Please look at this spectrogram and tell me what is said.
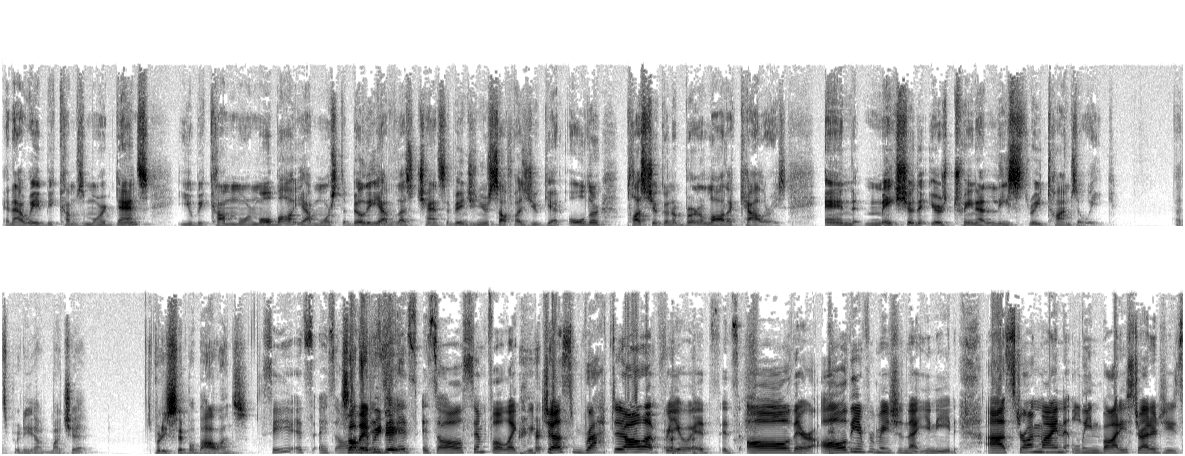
And that way it becomes more dense. You become more mobile. You have more stability. You have less chance of injuring yourself as you get older. Plus, you're going to burn a lot of calories. And make sure that you're trained at least three times a week. That's pretty much it. It's pretty simple balance. See, it's it's all not every it's, day. It's, it's all simple. Like we just wrapped it all up for you. It's it's all there, all the information that you need. Uh, strong mind, lean body strategies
